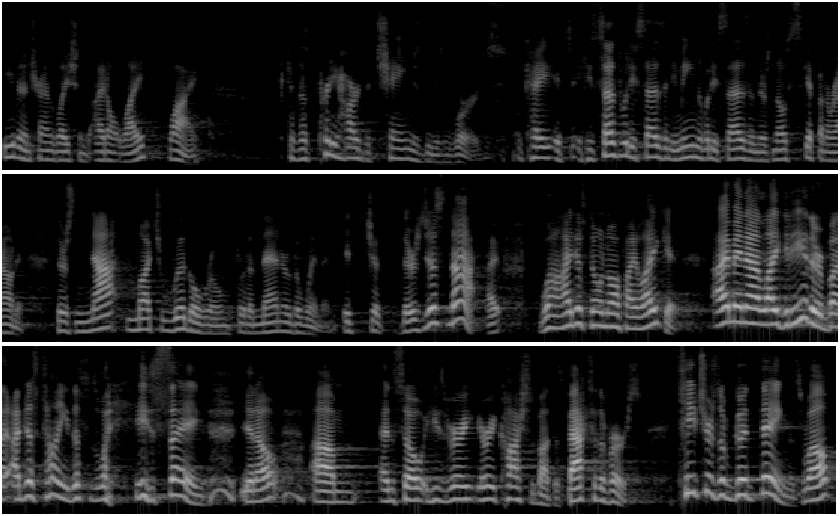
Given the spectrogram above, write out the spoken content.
even in translations I don't like. Why? Because it's pretty hard to change these words. Okay? He says what he says and he means what he says, and there's no skipping around it. There's not much wiggle room for the men or the women. It just, there's just not. I, well, I just don't know if I like it. I may not like it either, but I'm just telling you, this is what he's saying, you know? Um, and so he's very, very cautious about this. Back to the verse. Teachers of good things. Well,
